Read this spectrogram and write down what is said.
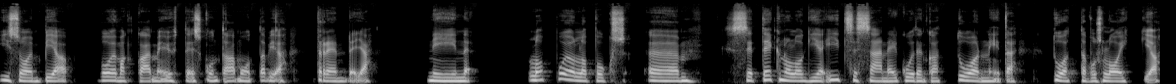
isoimpia, voimakkaimmin yhteiskuntaa muuttavia trendejä, niin loppujen lopuksi se teknologia itsessään ei kuitenkaan tuo niitä tuottavuusloikkia,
